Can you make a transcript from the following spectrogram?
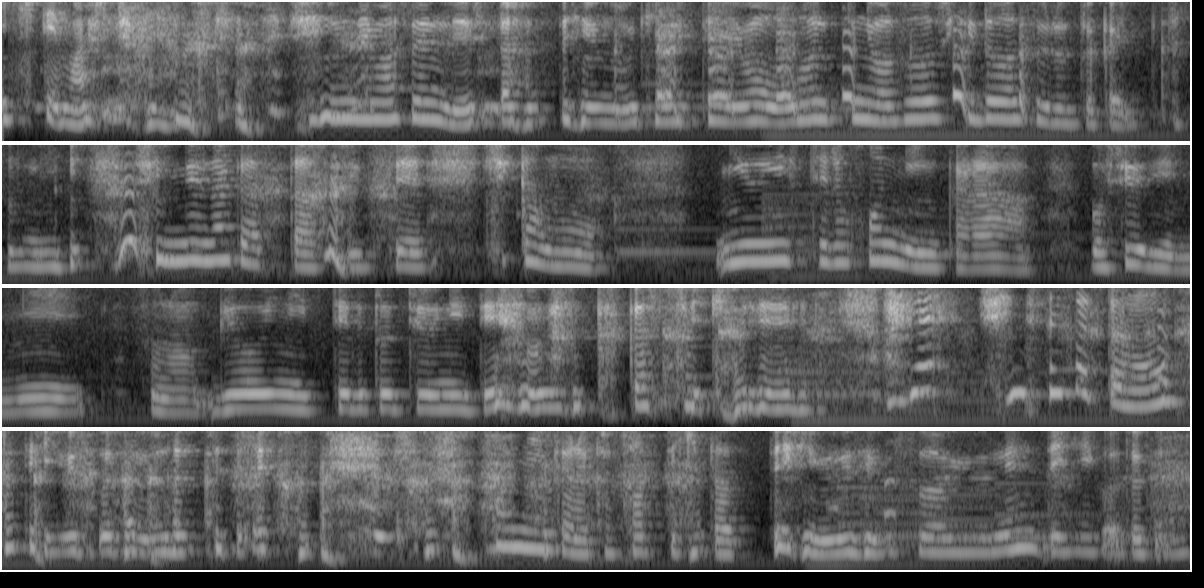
生きてましたって死んでませんでしたっていうのを聞いてもう本当にお葬式どうするとか言ってたのに 死んでなかったって言ってしかも入院してる本人からご主人にその病院に行ってる途中に電話がかかってきて「あれ？死んでなかったの?」っていうことになって 本人からかかってきたっていうそういうね出来事があっ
